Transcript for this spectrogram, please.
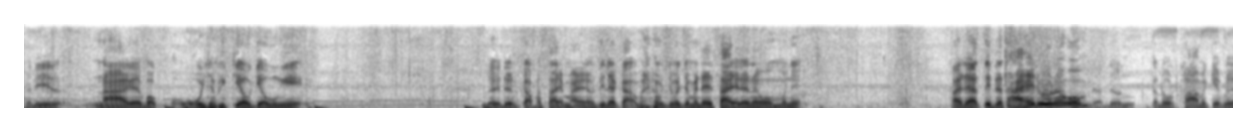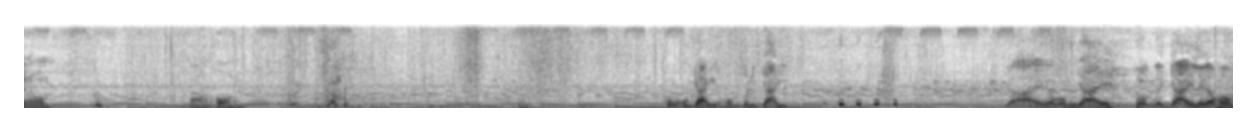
พอดีนาแกบอกโอ้โหยังไม่เกี่ยวเกี่ยวพวกนี้ เลยเดินกลับมาใส่ใหม่แล้วที่แรกกะมันจะมันจะไม่ได้ใส่แล้วนะครับผมวันนี้ ไปเดี๋ยวติดจะถ่ายให้ดูนะครับผม เดี๋ยวเดินกระโดดข้ามไปเก็บเลยนะผม ตามคลองเลยโหใหญ่ครับผมตัวนี้ใหญ่ ใหญ่ครับผมใหญ่บอกเลยใหญ่เลยครับผม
